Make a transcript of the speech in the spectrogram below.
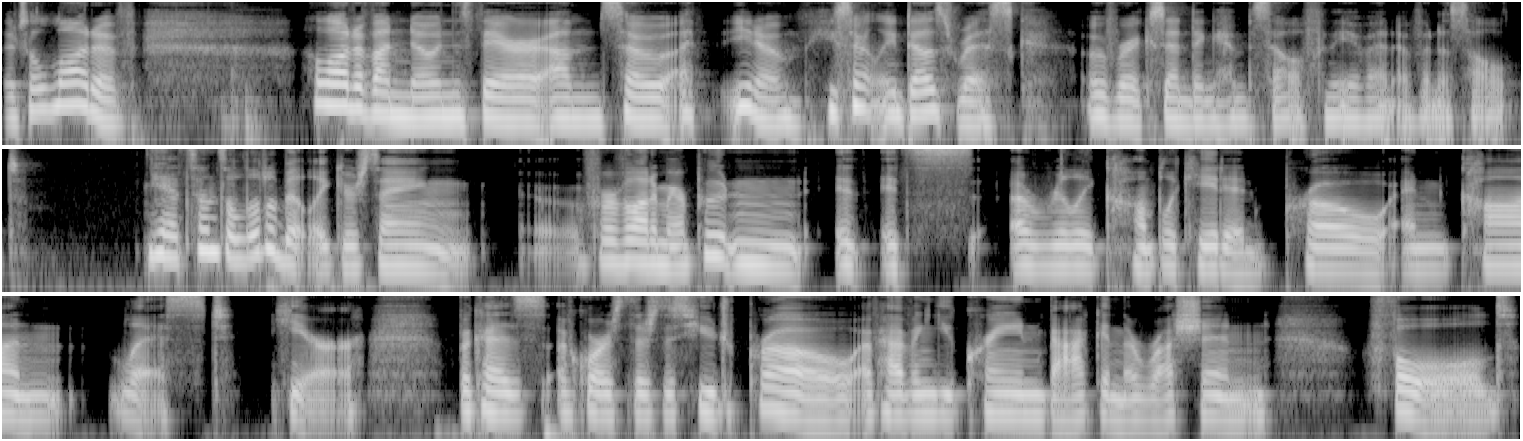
There's a lot of a lot of unknowns there. Um, so I, you know, he certainly does risk overextending himself in the event of an assault. Yeah, it sounds a little bit like you're saying uh, for Vladimir Putin, it, it's a really complicated pro and con list here because, of course, there's this huge pro of having Ukraine back in the Russian fold.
